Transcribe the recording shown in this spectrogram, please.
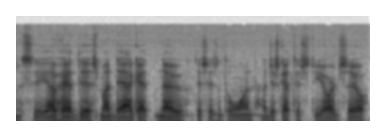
let's see I've had this my dad got no this isn't the one I just got this at the yard sale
